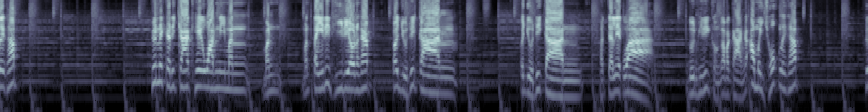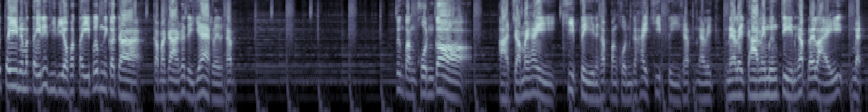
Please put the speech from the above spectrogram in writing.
เลยครับ คือในกติกา K1 นี่มันมันมันตีได้ทีเดียวนะครับ ก็อยู่ที่การก็อยู่ที่การเขาจะเรียกว่าดุลพินิจของกรรมการก็เอาไม่ชกเลยครับ คือตีเนี่ยมันตีได้ทีเดียวพอตีปุ๊บนี่ก็จะกรรมการก็จะแยกเลยนะครับ ซึ่งบางคนก็อาจจะไม่ให้คีบตีนะครับ บางคนก็ให้คีบตีครับในในรายการในเมืองจีนครับหลาย ๆ แมตช์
